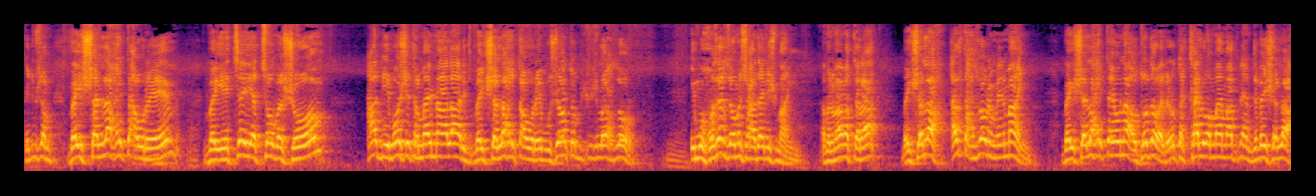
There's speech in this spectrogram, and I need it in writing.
כתוב שם, וישלח את העורב, ויצא יצוא ושום, עד יבושת המים מעל הארץ, וישלח את העורב, הוא שואל אותו בשביל שלא יחזור. אם הוא חוזר זה אומר שעדיין יש מים, אבל מה המטרה? וישלח, אל תחזור אין מים. וישלח את היונה, אותו דבר, לא תקלו המים על פניהם, זה וישלח.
